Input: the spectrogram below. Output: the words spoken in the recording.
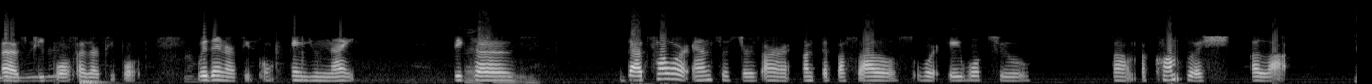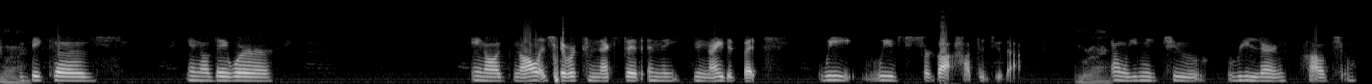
as people, as our people, within our people, and unite. Because Absolutely. that's how our ancestors, our antepasados, were able to um, accomplish a lot. Right. because you know they were you know acknowledged they were connected and they united but we we forgot how to do that. Right. and we need to relearn how to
